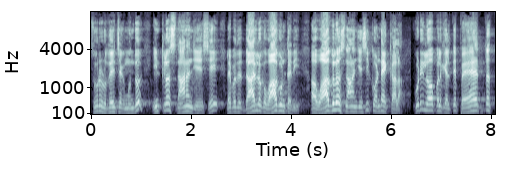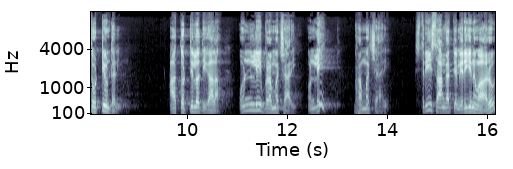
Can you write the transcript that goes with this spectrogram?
సూర్యుడు ఉదయించక ముందు ఇంట్లో స్నానం చేసి లేకపోతే దారిలో ఒక వాగు ఉంటుంది ఆ వాగులో స్నానం చేసి కొండ ఎక్కాల. గుడి లోపలికి వెళ్తే పెద్ద తొట్టి ఉంటుంది. ఆ తొట్టిలో దిగాల. ఓన్లీ బ్రహ్మచారి ఓన్లీ బ్రహ్మచారి. స్త్రీ సాంగత్యం ఎరిగిన వారు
